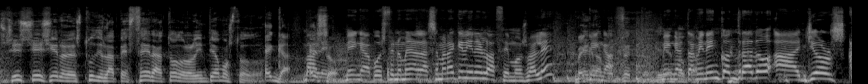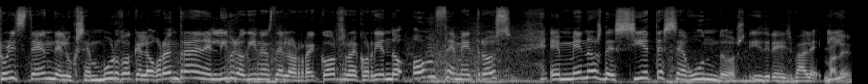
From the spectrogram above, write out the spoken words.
Sí, sí, sí, en el estudio, la pecera, todo, lo limpiamos todo. Venga, Vale, eso. venga, pues fenomenal. La semana que viene lo hacemos, ¿vale? Venga, perfecto. Venga, también he encontrado a George Christen de Luxemburgo que logró entrar en el libro Guinness de los récords recorriendo 11 metros en menos de 7 segundos. Y diréis, vale, ¿y?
